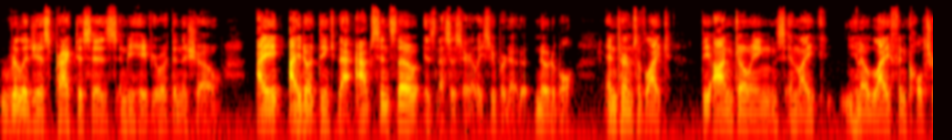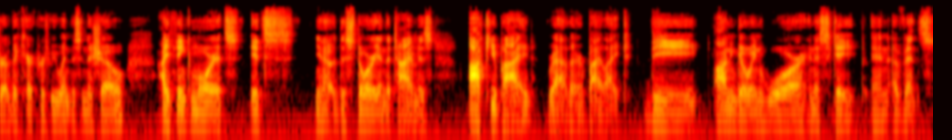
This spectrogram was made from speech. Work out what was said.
religious practices and behavior within the show i i don't think that absence though is necessarily super not- notable in terms of like the ongoings and like you know life and culture of the characters we witness in the show I think more it's it's you know the story and the time is occupied rather by like the ongoing war and escape and events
